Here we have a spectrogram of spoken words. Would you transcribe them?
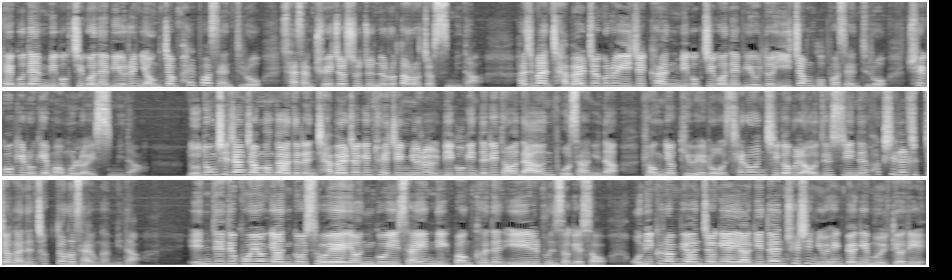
해고된 미국 직원의 비율은 0.8%로 사상 최저 수준으로 떨어졌습니다. 하지만 자발적으로 이직한 미국 직원의 비율도 2.9%로 최고 기록에 머물러 있습니다. 노동시장 전문가들은 자발적인 퇴직률을 미국인들이 더 나은 보상이나 경력 기회로 새로운 직업을 얻을 수 있는 확신을 측정하는 척도로 사용합니다. 인디드 고용연구소의 연구이사인 닉 벙커는 2일 분석에서 오미크론 변종에 야기된 최신 유행병의 물결이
